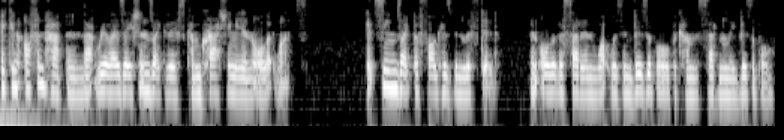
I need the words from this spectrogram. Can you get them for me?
It can often happen that realizations like this come crashing in all at once. It seems like the fog has been lifted, and all of a sudden what was invisible becomes suddenly visible.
